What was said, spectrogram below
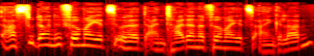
Hast du deine Firma jetzt oder einen Teil deiner Firma jetzt eingeladen?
